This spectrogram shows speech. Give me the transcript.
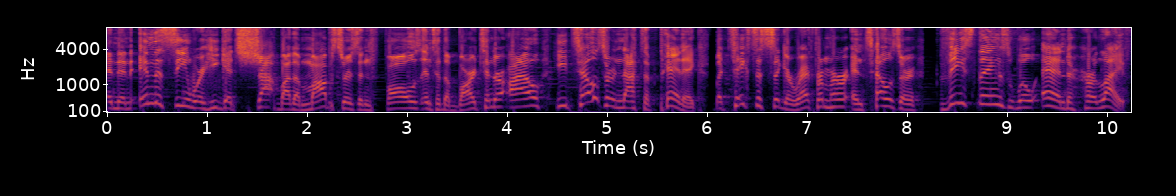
And then in the scene where he gets shot by the mobsters and falls into the bartender aisle, he tells her not to panic, but takes the cigarette from her and tells her these things will end her life.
